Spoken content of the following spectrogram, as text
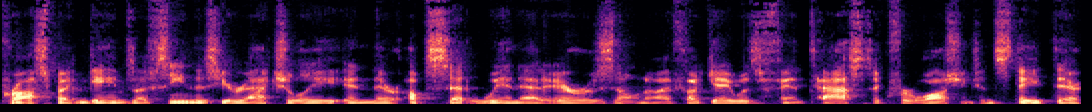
prospect games I've seen this year, actually, in their upset win at Arizona. I thought Gueye was fantastic for Washington State there.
